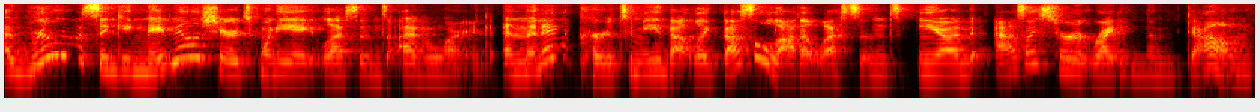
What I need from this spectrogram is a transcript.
I really was thinking maybe I'll share 28 lessons I've learned. And then it occurred to me that, like, that's a lot of lessons. And as I started writing them down,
